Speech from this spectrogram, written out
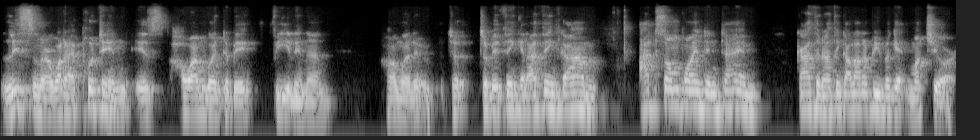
listen or what I put in is how I'm going to be feeling and how I'm going to, to, to be thinking. I think um, at some point in time, Catherine, I think a lot of people get mature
